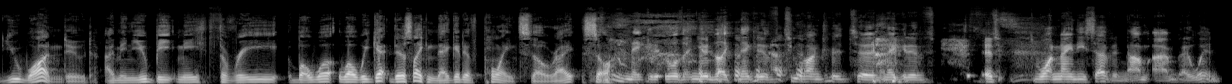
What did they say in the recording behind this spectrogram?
you won, dude. I mean, you beat me three. But well, well, we get there's like negative points though, right? So Negative. Well, then you're like negative two hundred to negative it's one ninety seven. I'm, I'm I win.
